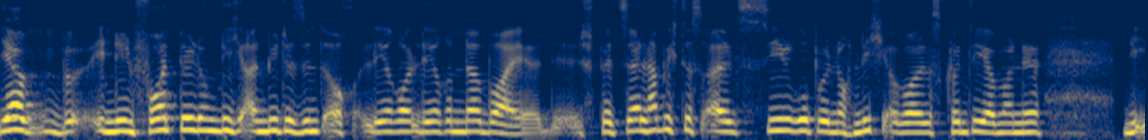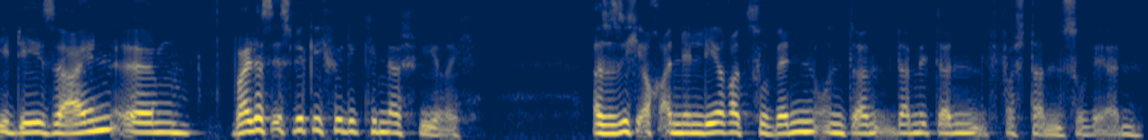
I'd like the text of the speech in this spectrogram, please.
Ja, in den Fortbildungen, die ich anbiete, sind auch Lehrer und Lehrerinnen dabei. Speziell habe ich das als Zielgruppe noch nicht, aber das könnte ja mal eine, eine Idee sein, ähm, weil das ist wirklich für die Kinder schwierig. Also sich auch an den Lehrer zu wenden und dann, damit dann verstanden zu werden.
